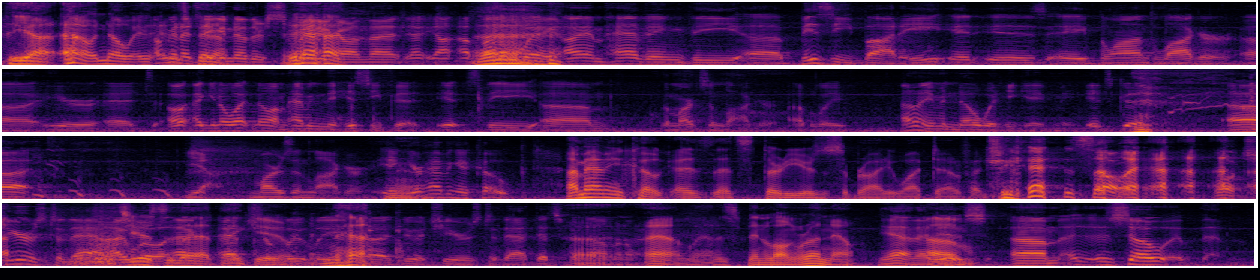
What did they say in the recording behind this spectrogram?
The uh, oh no, it, I'm going to take a- another swig on that. Uh, uh, by the way, I am having the uh, Busybody. It is a blonde lager uh, here at. Oh, you know what? No, I'm having the Hissy Fit. It's the um, the Märzen lager, I believe. I don't even know what he gave me. It's good. Uh, Märzen lager. And you're having a Coke. I'm having a Coke. That's 30 years of sobriety wiped out if I drink it. so Oh, well, cheers to that. Cheers I will to that, thank you. absolutely uh, do a cheers to that. That's phenomenal. yeah, well, it's been a long run now. Yeah, that Um, is. Um, uh, so,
